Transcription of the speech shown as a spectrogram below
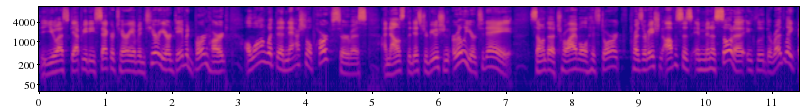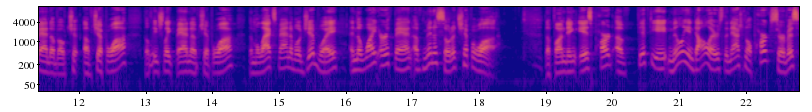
The U.S. Deputy Secretary of Interior David Bernhardt, along with the National Park Service, announced the distribution earlier today. Some of the tribal historic preservation offices in Minnesota include the Red Lake Band of, of Chippewa, the Leech Lake Band of Chippewa, the Mille Lacs Band of Ojibwe, and the White Earth Band of Minnesota Chippewa. The funding is part of $58 million the National Park Service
